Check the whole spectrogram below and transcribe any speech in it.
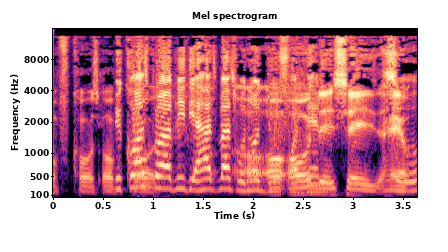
of course, of because course. probably their husbands will not do all, for all them. they say is, hey, So-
